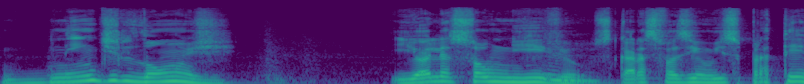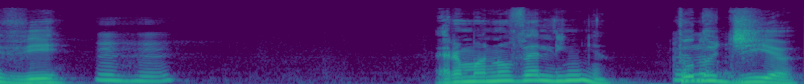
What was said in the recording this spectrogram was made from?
Nem de longe. E olha só o nível. Os caras faziam isso pra TV. Uhum. Era uma novelinha. Todo não- dia.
